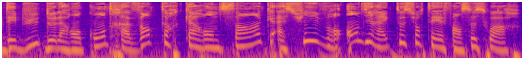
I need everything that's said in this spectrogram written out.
Début de la rencontre à 20h45 à suivre en direct sur TF1 ce soir.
